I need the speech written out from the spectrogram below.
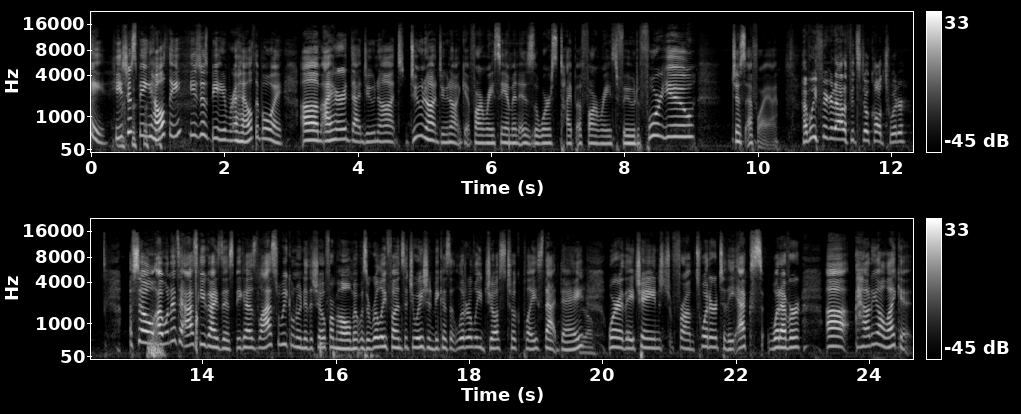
hey, he's just being healthy. He's just being a healthy boy. Um, I heard that do not, do not, do not get farm raised salmon. It is the worst type of farm raised food for you. Just FYI. Have we figured out if it's still called Twitter? So I wanted to ask you guys this because last week when we did the show from home, it was a really fun situation because it literally just took place that day Yeah. where they changed from Twitter to the X, whatever. Uh, how do y'all like it?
